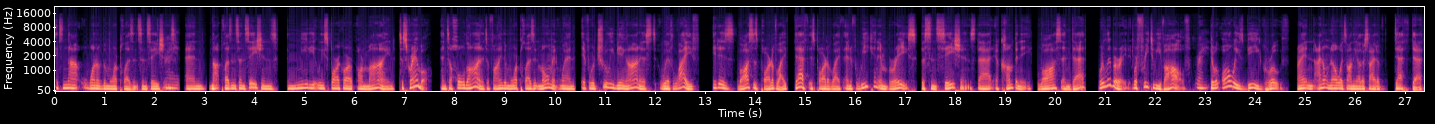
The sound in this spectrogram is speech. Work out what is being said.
it's not one of the more pleasant sensations. Right. And not pleasant sensations immediately spark our, our mind to scramble and to hold on and to find a more pleasant moment when, if we're truly being honest with life, it is loss is part of life, death is part of life. And if we can embrace the sensations that accompany loss and death, we're liberated. We're free to evolve. Right. There will always be growth, right? And I don't know what's on the other side of death, death.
